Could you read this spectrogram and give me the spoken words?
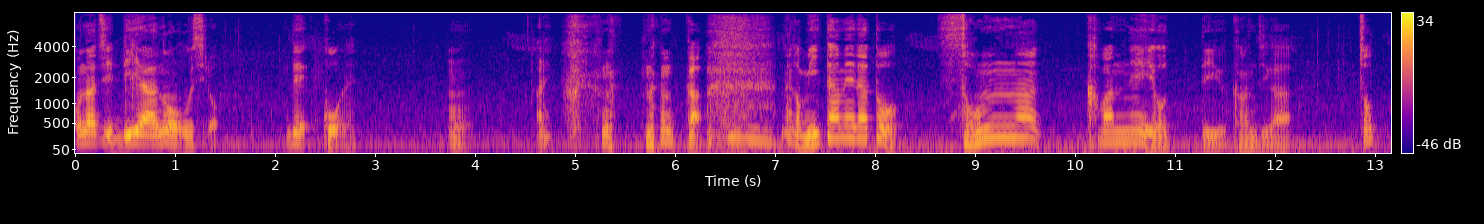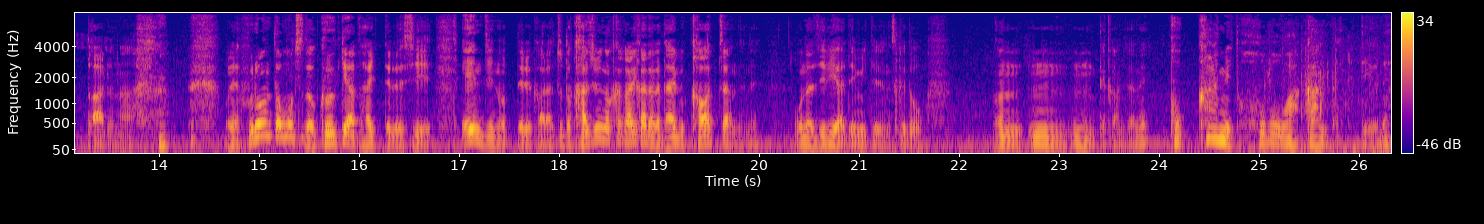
同じリアの後ろ。で、こうね。うん。あれ？なんか、なんか見た目だと、そんな変わんねえよっていう感じが、ちょっとあるな。これね、フロントもちょっと空気圧入ってるし、エンジン乗ってるから、ちょっと荷重のかかり方がだいぶ変わっちゃうんでね。同じリアで見てるんですけど、うん、うん、うんって感じだね。こっから見るとほぼわかんないっていうね。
